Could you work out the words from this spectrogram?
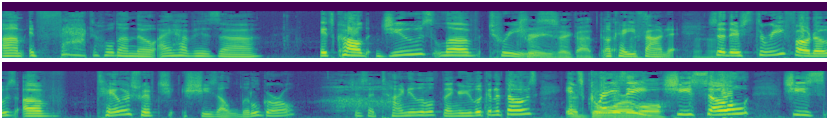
Um, in fact, hold on though, I have his. Uh, it's called Jews Love Trees. Trees, I got that. Okay, you I found see. it. So there's three photos of Taylor Swift. She- She's a little girl, just a tiny little thing. Are you looking at those? It's crazy. She's so she's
